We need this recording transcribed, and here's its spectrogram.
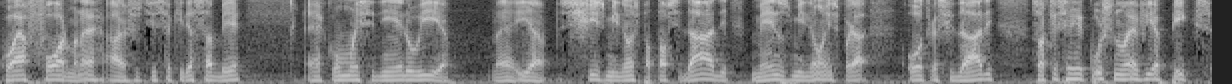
qual é a forma, né? A justiça queria saber é, como esse dinheiro ia, né? Ia x milhões para tal cidade, menos milhões para outra cidade. Só que esse recurso não é via Pix,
